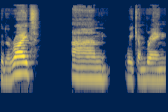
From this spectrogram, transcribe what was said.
to the right. And we can bring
